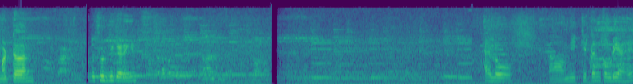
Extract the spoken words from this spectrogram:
मटन फोटोशूट भी करेंगे. हॅलो मी केतन कवडी आहे.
